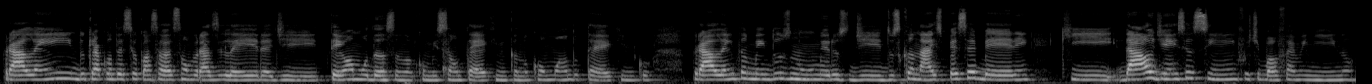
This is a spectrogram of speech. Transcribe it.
para além do que aconteceu com a seleção brasileira, de ter uma mudança na comissão técnica, no comando técnico, para além também dos números de dos canais perceberem que dá audiência sim futebol feminino.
